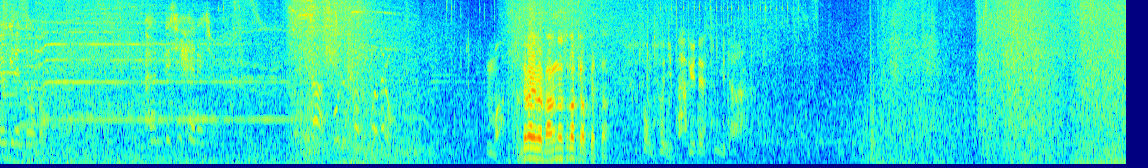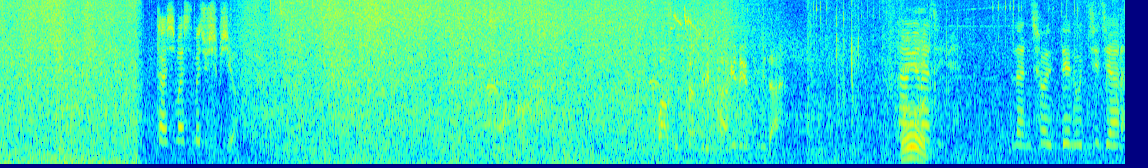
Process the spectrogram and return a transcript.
여기는 노바. 반드시 해내죠. 자, 모두 한 번으로. 뭐 내가 이걸 막는 수밖에 없겠다. 수송선이 파괴됐습니다. 다시 말씀해 주십시오. 왕복선들이 파괴됐습니다. 당연하지. 난 절대 놓치지 않아.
